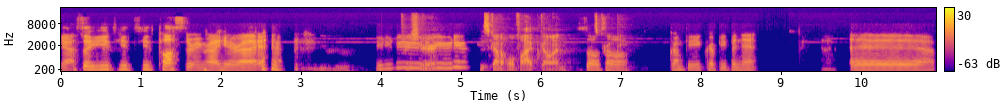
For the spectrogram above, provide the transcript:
Yeah, so he's he's he's posturing right here, right? Mhm. sure. He's got a whole vibe going. So It's so grumpy. grumpy, grumpy Bennett. えー、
